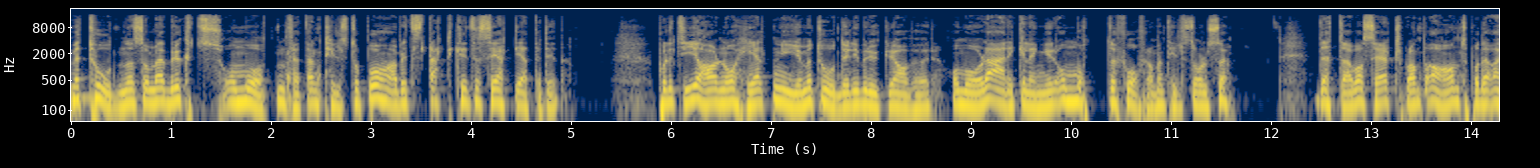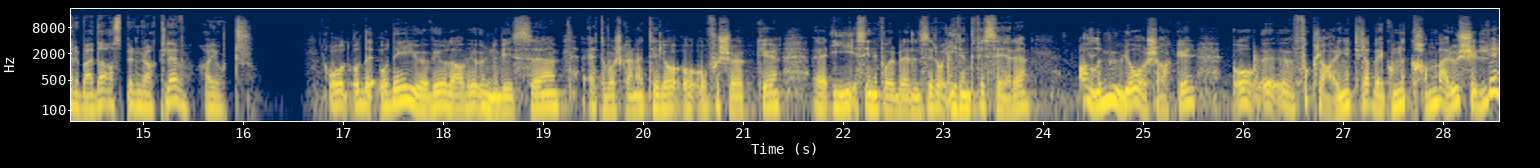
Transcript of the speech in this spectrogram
Metodene som ble brukt, og måten fetteren tilsto på, er blitt sterkt kritisert i ettertid. Politiet har nå helt nye metoder de bruker i avhør, og målet er ikke lenger å måtte få fram en tilståelse. Dette er basert blant annet på det arbeidet Asbjørn Rachlew har gjort. Og, og, det, og, det, gjør vi jo da ved å undervise etterforskerne til å, å, å forsøke eh, i sine forberedelser å identifisere alle mulige årsaker og uh, forklaringer til at vedkommende kan være uskyldig,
